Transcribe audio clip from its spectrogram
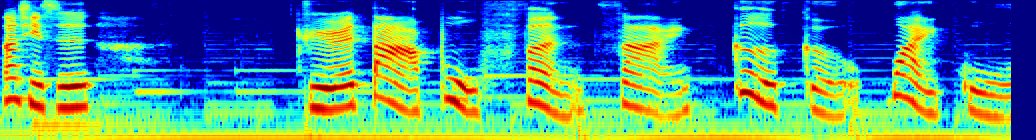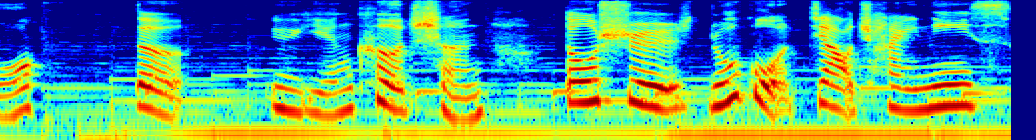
那其实绝大部分在各个外国的语言课程都是，如果叫 Chinese。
